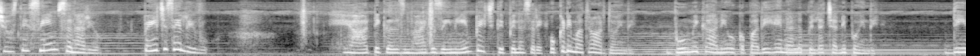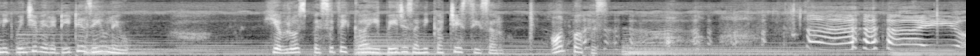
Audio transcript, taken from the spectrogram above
చూస్తే సేమ్ సినారియో పేజెసే లేవు. ఈ ఆర్టికల్స్ మ్యాగజైన్ ఏం పేజ్ తిప్పినా సరే ఒకటి మాత్రం అర్థమైంది. భూమిక అని ఒక పదిహేనేళ్ళ పిల్ల చనిపోయింది. దీనికి మించి వేరే డీటెయిల్స్ ఏం లేవు. ఎవరో స్పెసిఫిక్గా ఈ పేజెస్ అన్ని కట్ చేసి తీశారు. ఆన్ పర్పస్ అయ్యో.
